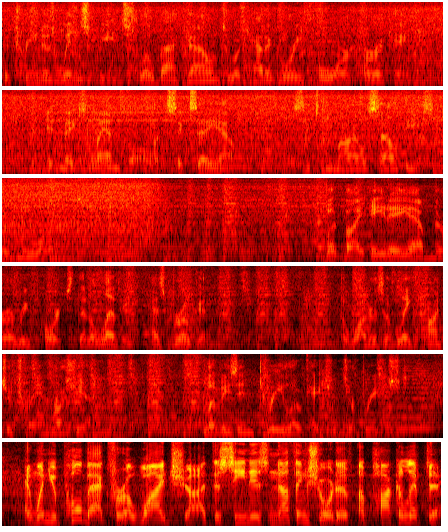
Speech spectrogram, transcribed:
Katrina's wind speeds slow back down to a Category 4 hurricane. It makes landfall at 6 a.m., 60 miles southeast of New Orleans. But by 8 a.m., there are reports that a levee has broken. The waters of Lake Pontchartrain rush in. Levees in three locations are breached. And when you pull back for a wide shot, the scene is nothing short of apocalyptic.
